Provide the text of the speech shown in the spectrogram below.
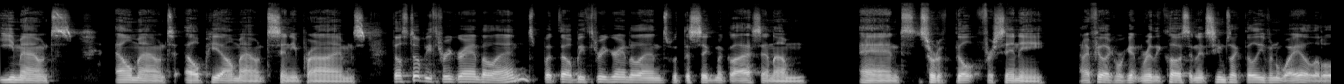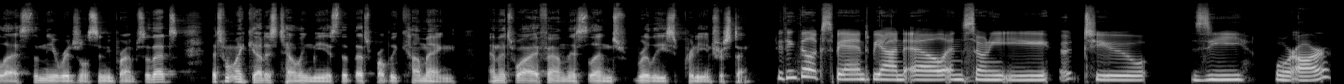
E mounts, L mount, LPL mount, Cine Primes. They'll still be three grand a lens, but they'll be three grand a lens with the Sigma glass in them and sort of built for Cine. And I feel like we're getting really close, and it seems like they'll even weigh a little less than the original Cine Prime. So that's that's what my gut is telling me is that that's probably coming, and that's why I found this lens release pretty interesting. Do you think they'll expand beyond L and Sony E to Z or R?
